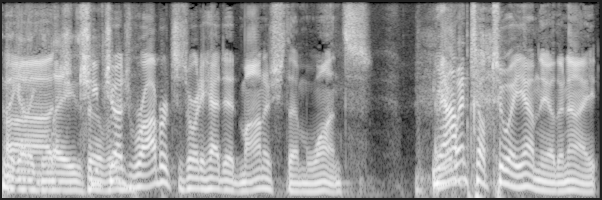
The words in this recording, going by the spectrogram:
They got a uh, Chief over. Judge Roberts has already had to admonish them once. I mean, It went till 2 a.m. the other night,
